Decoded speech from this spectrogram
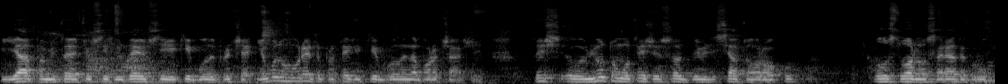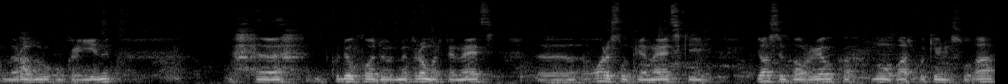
І я пам'ятаю тих всіх людей, всі, які були причетні. Я буду говорити про тих, які були на Борочанщині. У лютому 1990 року було створено осередок руху Народного руху України куди входив Дмитро Мартинець, е, Орес Луп'янецький, Йосип Гаврилко, ну, ваш покійний слуга.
